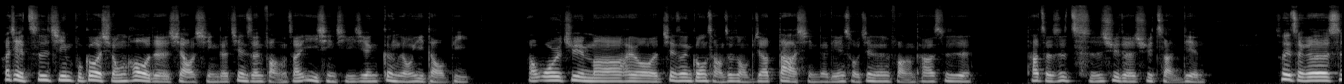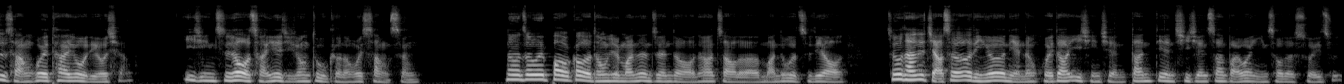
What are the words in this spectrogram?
而且资金不够雄厚的小型的健身房，在疫情期间更容易倒闭。啊，World Gym 啊，还有健身工厂这种比较大型的连锁健身房，它是它只是持续的去展店，所以整个市场会太弱留强。疫情之后，产业集中度可能会上升。那这位报告的同学蛮认真的哦，他找了蛮多的资料。最后，他是假设二零二二年能回到疫情前单店七千三百万营收的水准，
